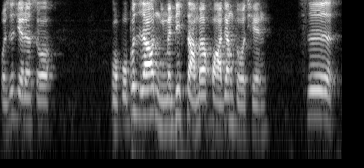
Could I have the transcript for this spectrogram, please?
我是觉得说，我我不知道你们第三个花这样多钱，是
